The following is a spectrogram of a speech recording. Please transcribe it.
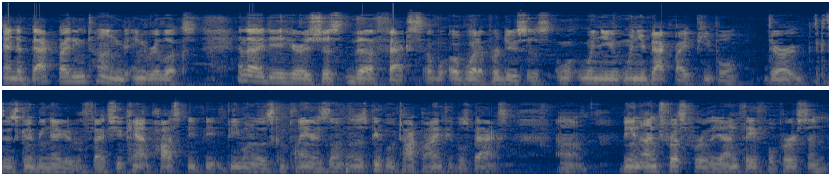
and a backbiting tongue angry looks. And the idea here is just the effects of, of what it produces. When you when you backbite people, there are there's going to be negative effects. You can't possibly be, be one of those complainers, one of those people who talk behind people's backs. Um, be an untrustworthy, unfaithful person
